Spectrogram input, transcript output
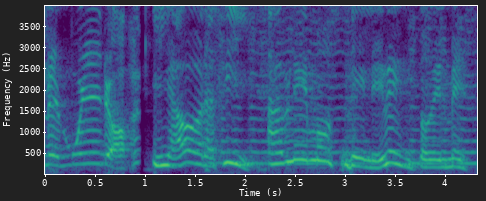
¡Me muero! Y ahora sí, hablemos del evento del mes,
